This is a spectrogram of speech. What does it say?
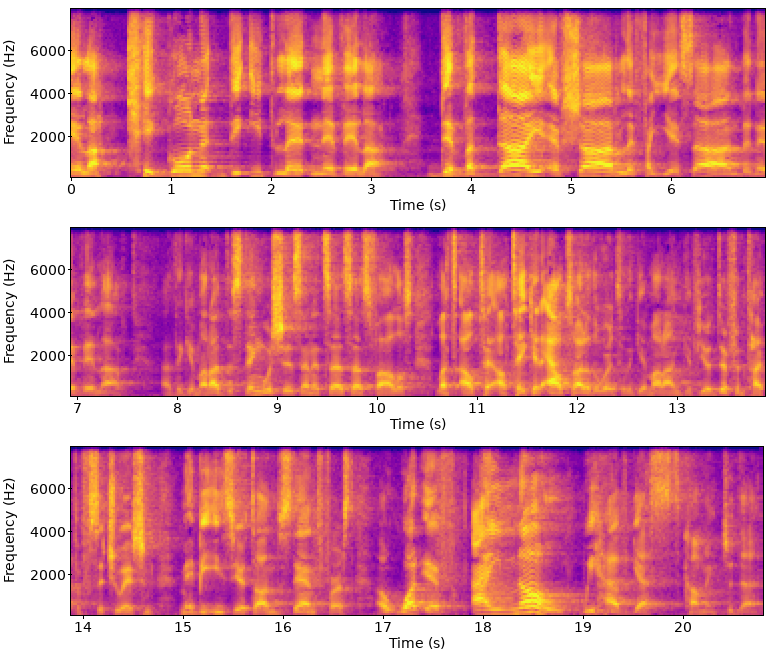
ela kegon deit le nevela. Devaday efshar lefayesan benevela. Uh, the Gemara distinguishes and it says as follows. Let's, I'll, ta- I'll take it outside of the words of the Gemara and give you a different type of situation, maybe easier to understand first. Uh, what if I know we have guests coming today?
